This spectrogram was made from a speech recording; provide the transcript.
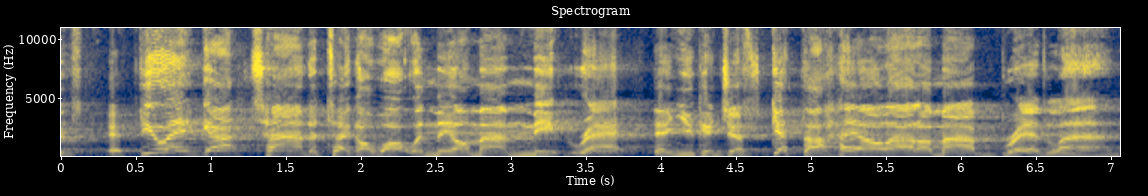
Words, if you ain't got time to take a walk with me on my meat rack, then you can just get the hell out of my bread line.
